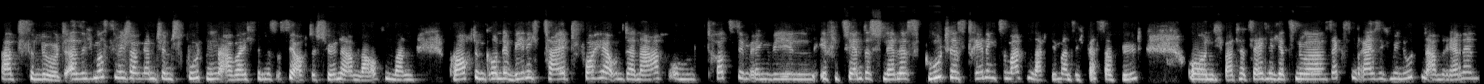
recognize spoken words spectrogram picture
Absolut. Also ich musste mich schon ganz schön sputen, aber ich finde, es ist ja auch das Schöne am Laufen. Man braucht im Grunde wenig Zeit vorher und danach, um trotzdem irgendwie ein effizientes, schnelles, gutes Training zu machen, nachdem man sich besser fühlt. Und ich war tatsächlich jetzt nur 36 Minuten am Rennen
